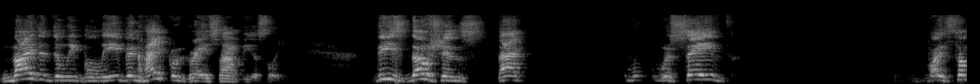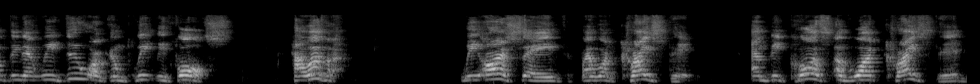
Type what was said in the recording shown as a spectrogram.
neither do we believe in hyper grace, obviously. These notions that were saved by something that we do are completely false. However, we are saved by what Christ did. And because of what Christ did,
